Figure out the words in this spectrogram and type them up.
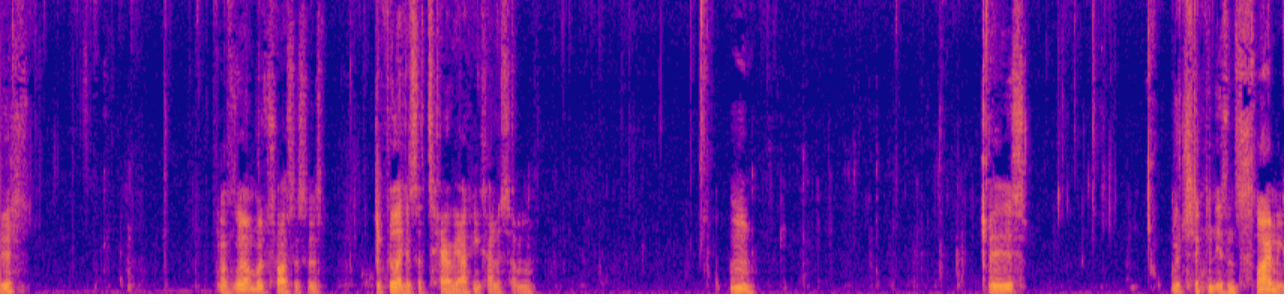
this I forgot what sauce this is. I feel like it's a teriyaki kind of something. Mmm. And this the chicken isn't slimy.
